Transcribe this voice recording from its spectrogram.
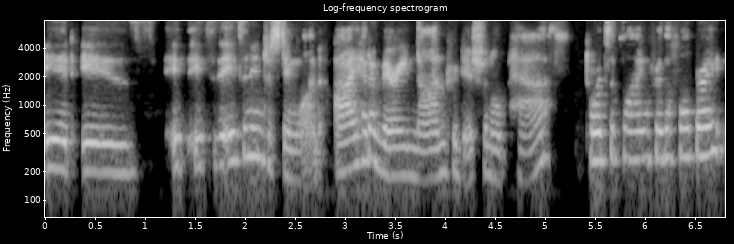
it is it, it's it's an interesting one. I had a very non-traditional path towards applying for the Fulbright.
